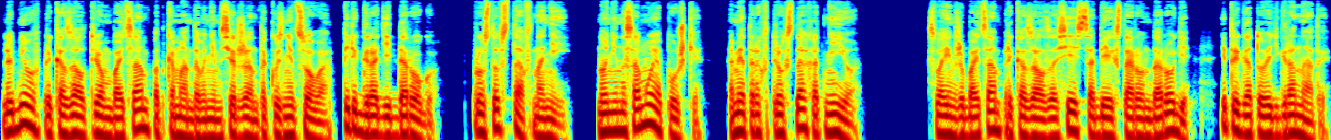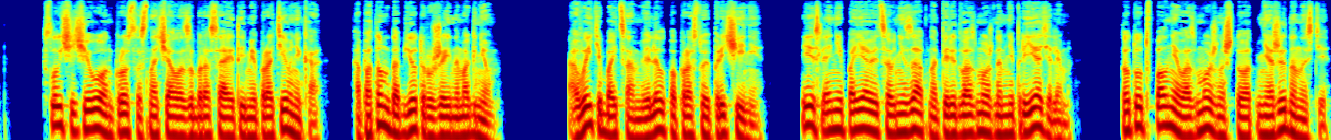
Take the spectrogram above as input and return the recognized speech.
Любимов приказал трем бойцам под командованием сержанта Кузнецова переградить дорогу, просто встав на ней но не на самой опушке, а метрах в трехстах от нее. Своим же бойцам приказал засесть с обеих сторон дороги и приготовить гранаты, в случае чего он просто сначала забросает ими противника, а потом добьет ружейным огнем. А выйти бойцам велел по простой причине. Если они появятся внезапно перед возможным неприятелем, то тут вполне возможно, что от неожиданности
